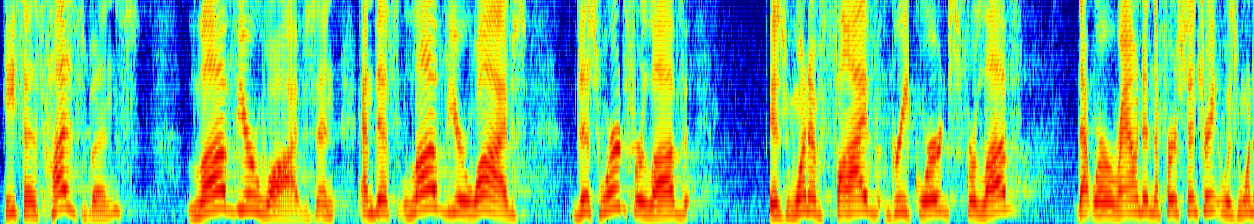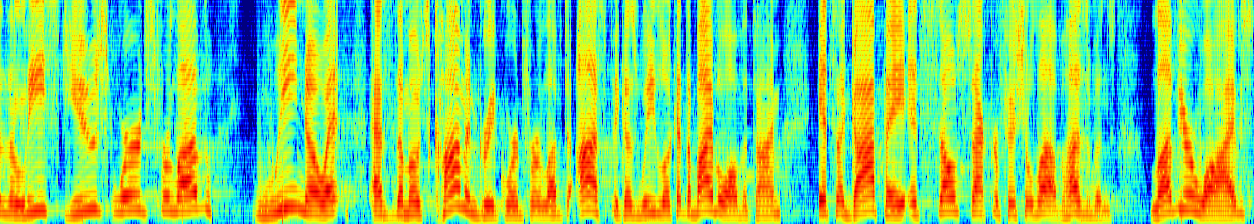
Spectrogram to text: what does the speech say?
He says, Husbands, love your wives. And, and this love your wives this word for love is one of five Greek words for love that were around in the first century. It was one of the least used words for love. We know it as the most common Greek word for love to us because we look at the Bible all the time. It's agape, it's self sacrificial love. Husbands, love your wives,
